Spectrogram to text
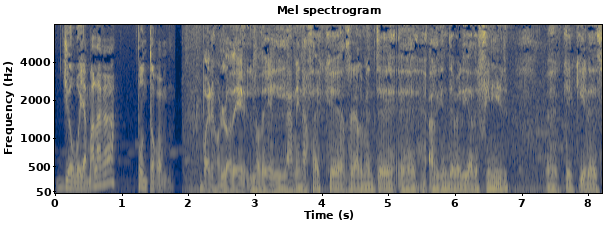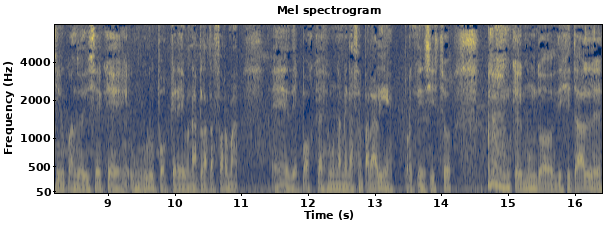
yo voy a Málaga.com. Bueno, lo de, lo de la amenaza es que realmente eh, alguien debería definir eh, qué quiere decir cuando dice que un grupo cree una plataforma eh, de podcast es una amenaza para alguien, porque insisto que el mundo digital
